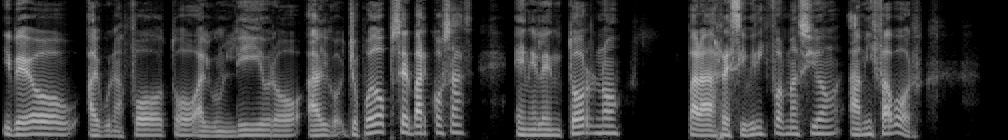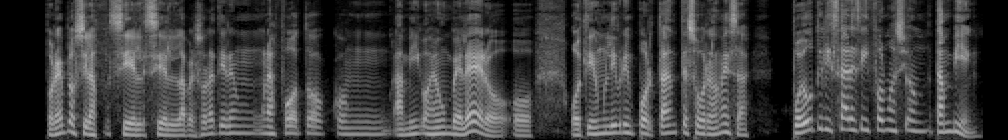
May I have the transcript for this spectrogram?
y veo alguna foto, algún libro, algo, yo puedo observar cosas en el entorno para recibir información a mi favor. Por ejemplo, si la, si el- si la persona tiene un- una foto con amigos en un velero o, o tiene un libro importante sobre la mesa, ¿puedo utilizar esa información también?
